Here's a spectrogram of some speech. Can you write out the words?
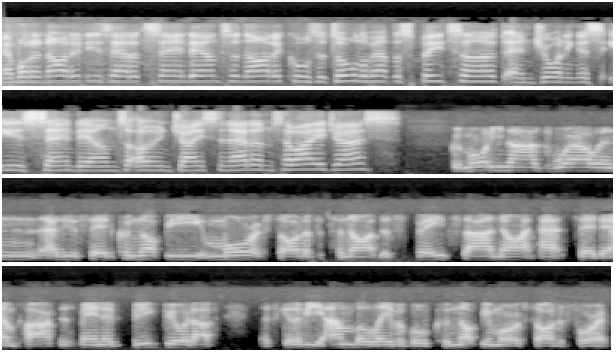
And what a night it is out at Sandown tonight. Of course, it's all about the Speedstar, and joining us is Sandown's own Jason Adams. How are you, Jace? Good morning, Nards. Well, and as you said, could not be more excited for tonight. The Speedstar night at Sandown Park. There's been a big build-up. It's going to be unbelievable. Could not be more excited for it.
